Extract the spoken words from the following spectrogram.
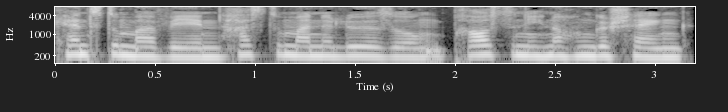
kennst du mal wen, hast du mal eine Lösung, brauchst du nicht noch ein Geschenk?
